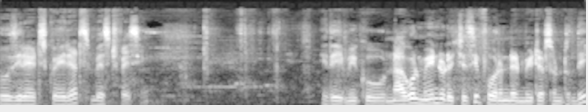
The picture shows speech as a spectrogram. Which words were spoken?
two zero eight square yards west facing. ఇది మీకు నాగోల్ మెయిన్ రోడ్ వచ్చేసి ఫోర్ హండ్రెడ్ మీటర్స్ ఉంటుంది.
